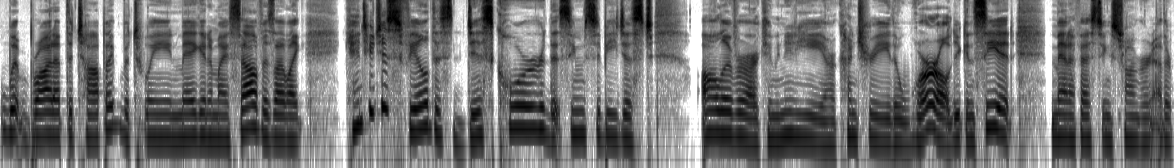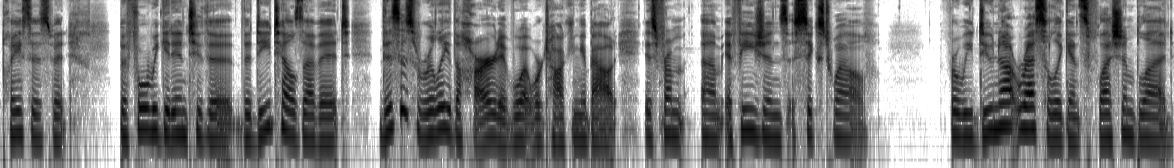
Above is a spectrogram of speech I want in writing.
what brought up the topic between Megan and myself. Is I like, can't you just feel this discord that seems to be just all over our community, our country, the world. You can see it manifesting stronger in other places, but before we get into the the details of it, this is really the heart of what we're talking about. Is from um, Ephesians six twelve. For we do not wrestle against flesh and blood,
